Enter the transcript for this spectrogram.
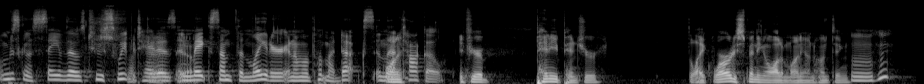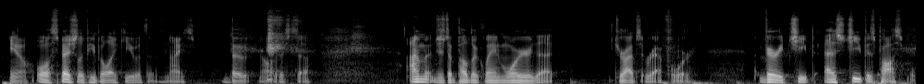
I'm just gonna save those two sweet fuck that, potatoes and yeah. make something later, and I'm gonna put my ducks in Well, that if- taco. if you're a penny pincher, like we're already spending a lot of money on hunting. Mm-hmm. You know, well, especially people like you with a nice boat and all this stuff. I'm just a public land warrior that drives a Rav Four, very cheap, as cheap as possible.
